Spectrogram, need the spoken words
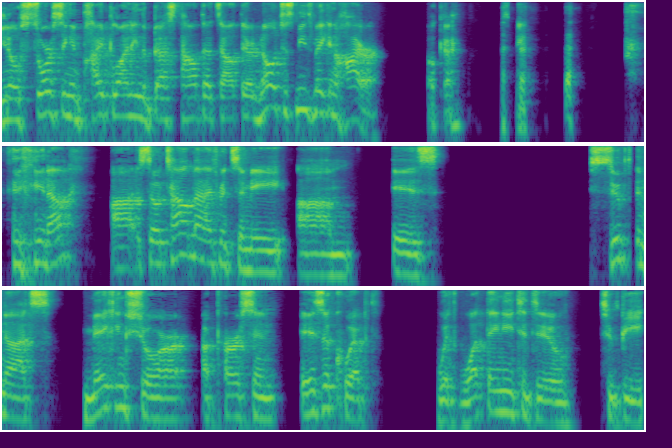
you know, sourcing and pipelining the best talent that's out there. No, it just means making a hire. Okay. you know? Uh, so talent management to me um, is soup to nuts, making sure a person is equipped with what they need to do to be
